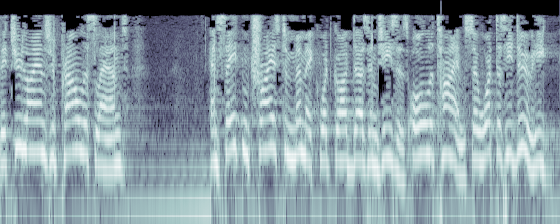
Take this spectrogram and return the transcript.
There are two lions who prowl this land, and Satan tries to mimic what God does in Jesus all the time. So what does he do? He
